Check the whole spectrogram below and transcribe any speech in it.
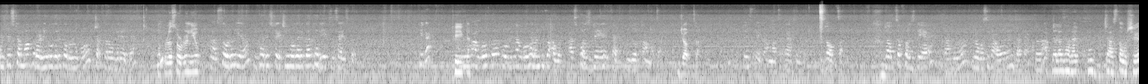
एमटी स्टमक रनिंग वगैरे करू नको चक्कर वगैरे येते. तुला सोडून येऊ. हां सोडून ये. घरी स्ट्रेचिंग वगैरे कर घरी एक्सरसाइज कर. ठीक आहे? ठीक आहे. आंघोळ कर गोळीने आंघोळ घालून तुझं आवड. आज फर्स्ट डे आहे तुझं कामाचा. जॉबचा तेच ते कामाचा काय असेल जॉबचा जॉबचा फर्स्ट डे आहे त्यामुळं व्यवस्थित आवड आणि जात तर आपल्याला झाला खूप जास्त उशीर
